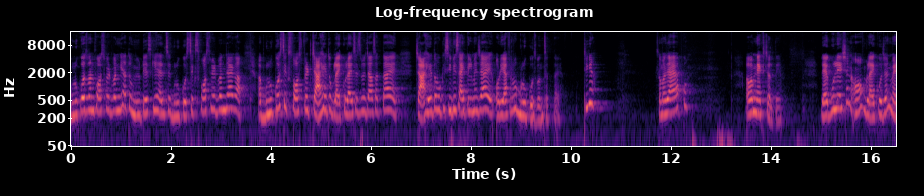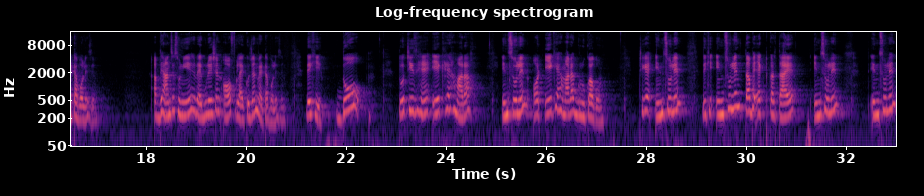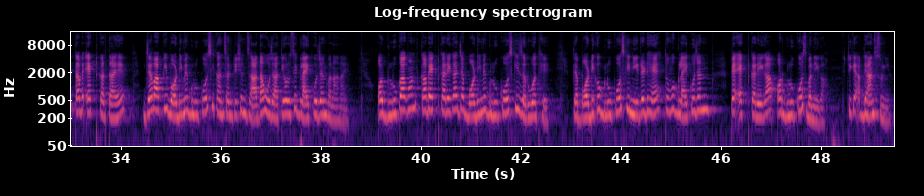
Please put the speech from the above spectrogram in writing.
ग्लूकोज वन फॉस्फेट बन गया तो म्यूटेस की हेल्प से ग्लूकोज सिक्स फॉस्फेट बन जाएगा। अब ग्लूकोज सिक्स फॉस्फेट चाहे तो ग्लाइकोलाइसिस में जा सकता है, चाहे तो वो किसी भी साइकिल में जाए और या फिर वो ग्लूकोज बन सकता है। ठीक है? समझ आया आपको? अब हम नेक्स्ट चलते हैं। रेगुलेशन ऑफ़ ग्लाइकोजन मेटाबॉलिज्म अब ध्यान से सुनिए रेगुलेशन ऑफ़ ग्लाइकोजन मेटाबॉलिज्म देखिए, दो दो चीज़ हैं, एक है हमारा इंसुलिन और एक है हमारा ग्लूकागोन ठीक है इंसुलिन देखिए इंसुलिन तब एक्ट करता है इंसुलिन इंसुलिन तब एक्ट करता है जब आपकी बॉडी में ग्लूकोज की कंसंट्रेशन ज़्यादा हो जाती है और उसे ग्लाइकोजन बनाना है. और ग्लूकागोन कब एक्ट करेगा? जब बॉडी में ग्लूकोज की ज़रूरत है. जब बॉडी को ग्लूकोज की नीडेड है तो वो ग्लाइकोजन पे एक्ट करेगा और ग्लूकोज बनेगा। ठीक है? अब ध्यान से सुनिए।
